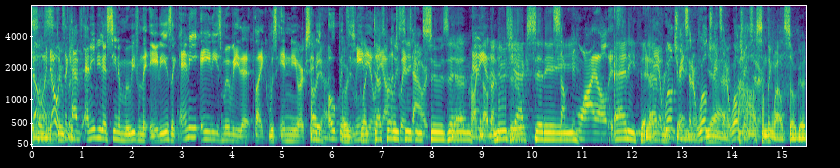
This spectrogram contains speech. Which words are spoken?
No, so I know. It's like, have any of you guys seen a movie from the '80s? Like any '80s movie that like was in New York City Oh yeah, opens It was, immediately like desperately on the Twin seeking Towers. Susan, Yeah, Crocodile Any- New 2. Jack City, Something wild. It's, anything. Yeah, yeah, World Trade. Center, World Trade Center, World Trade Oh, Center. something wild, so good.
